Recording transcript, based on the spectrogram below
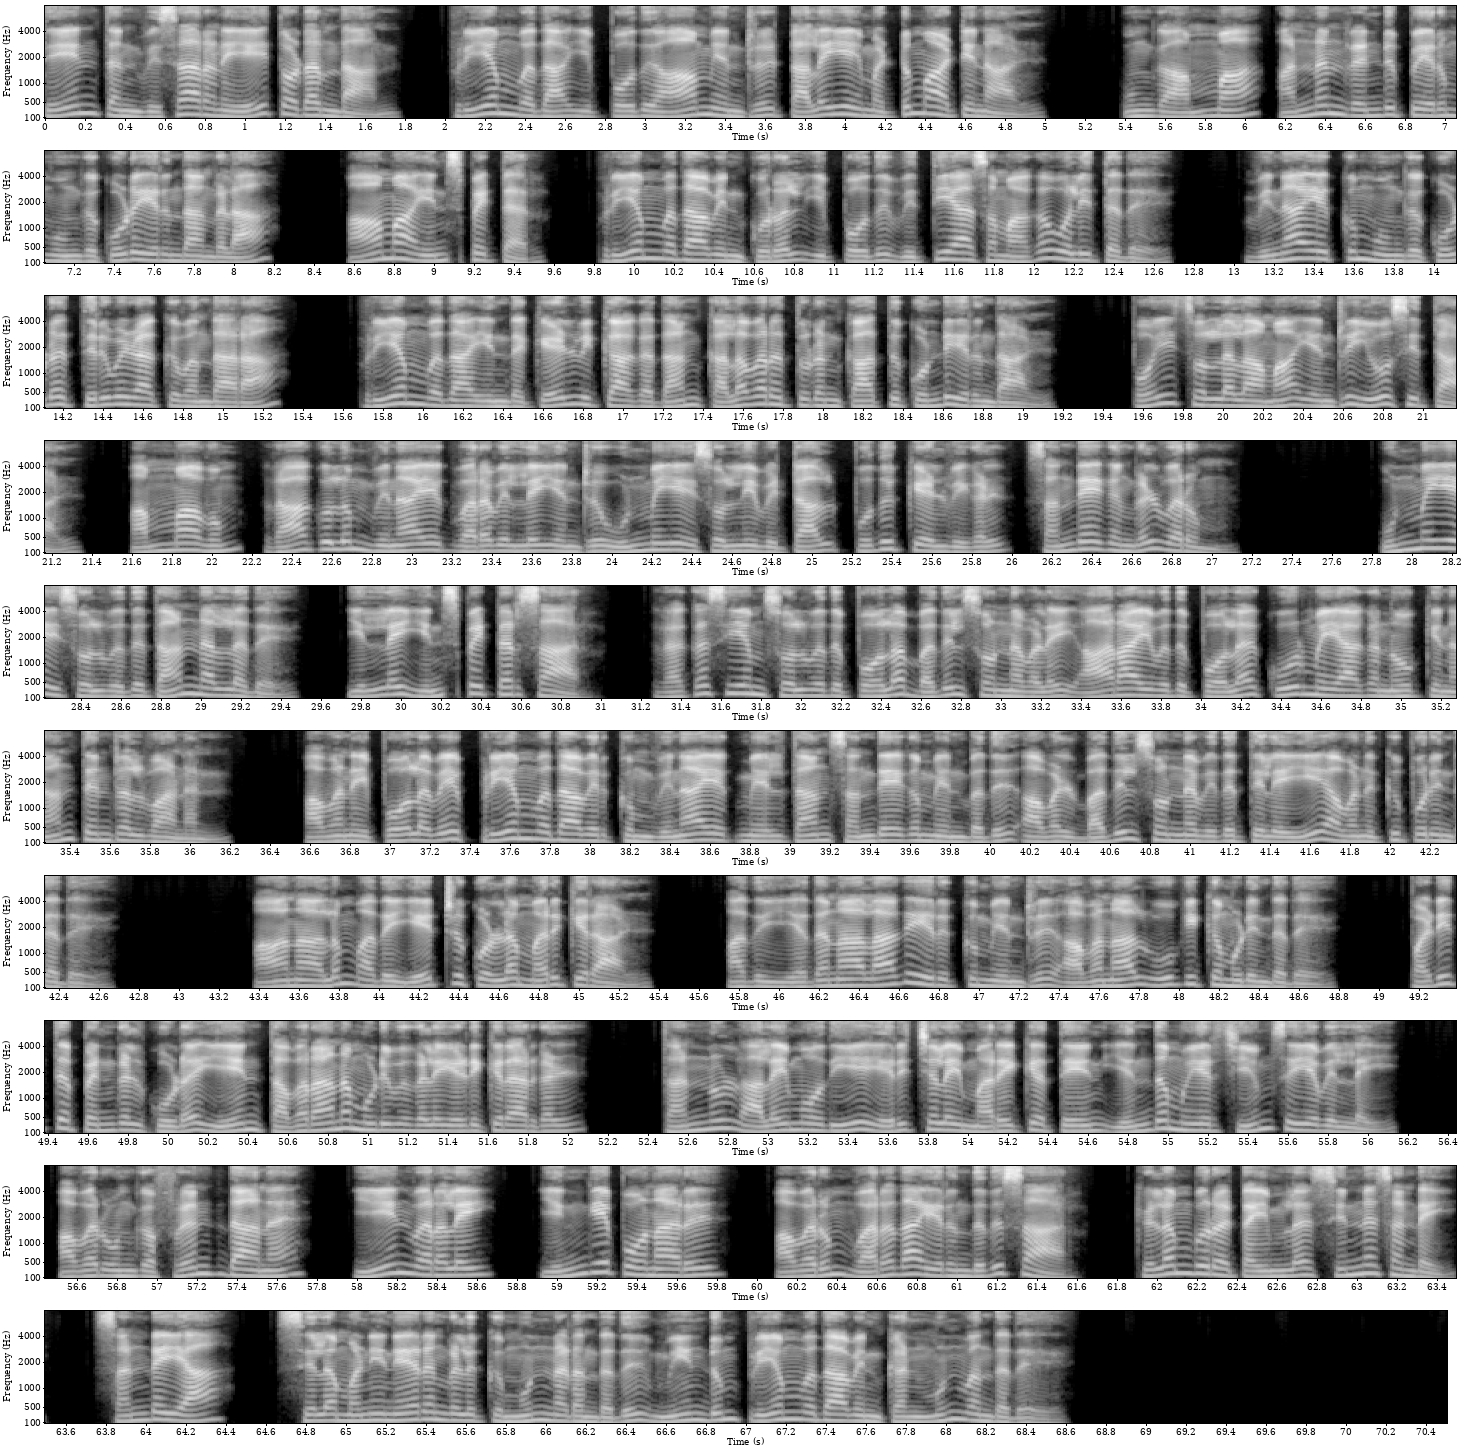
தேன் தன் விசாரணையை தொடர்ந்தான். பிரியம்வதா இப்போது ஆம் என்று தலையை மட்டும் ஆட்டினாள். உங்க அம்மா அண்ணன் ரெண்டு பேரும் உங்க கூட இருந்தாங்களா? ஆமா இன்ஸ்பெக்டர். பிரியம்வதாவின் குரல் இப்போது வித்தியாசமாக ஒலித்தது. விநாயக்கும் உங்க கூட திருவிழாக்கு வந்தாரா? பிரியம்வதா இந்த கேள்விக்காக தான் கலவரத்துடன் காத்து கொண்டு இருந்தாள். பொய் சொல்லலாமா என்று யோசித்தாள். அம்மாவும் ராகுலும் விநாயக் வரவில்லை என்று உண்மையை சொல்லிவிட்டால் புது கேள்விகள் சந்தேகங்கள் வரும். உண்மையை சொல்வது தான் நல்லது. இல்லை இன்ஸ்பெக்டர் சார். ரகசியம் சொல்வது போல பதில் சொன்னவளை ஆராய்வது போல கூர்மையாக நோக்கினான் தென்றல்வாணன். அவனைப் போலவே பிரியம்வதாவிற்கும் விநாயக் மேல்தான் சந்தேகம் என்பது அவள் பதில் சொன்ன விதத்திலேயே அவனுக்கு புரிந்தது. ஆனாலும் அதை ஏற்றுக்கொள்ள மறுக்கிறாள். அது எதனாலாக இருக்கும் என்று அவனால் ஊகிக்க முடிந்தது. படித்த பெண்கள் கூட ஏன் தவறான முடிவுகளை எடுக்கிறார்கள்? தன்னுள் அலைமோதிய எரிச்சலை மறைக்க தேன் எந்த முயற்சியும் செய்யவில்லை. அவர் உங்க ஃப்ரெண்ட் தான? ஏன் வரலை? எங்கே போனாரு? அவரும் வரதா இருந்தது சார். கிளம்புற டைம்ல சின்ன சண்டை. சண்டையா? சில மணி நேரங்களுக்கு முன் நடந்தது மீண்டும் பிரியம்வதாவின் கண் முன் வந்தது.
